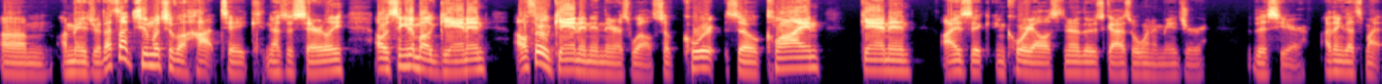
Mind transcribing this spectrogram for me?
um, a major. That's not too much of a hot take necessarily. I was thinking about Gannon. I'll throw Gannon in there as well. So Cor- so Klein, Gannon, Isaac, and Corey Ellis. None of those guys will win a major this year. I think that's my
